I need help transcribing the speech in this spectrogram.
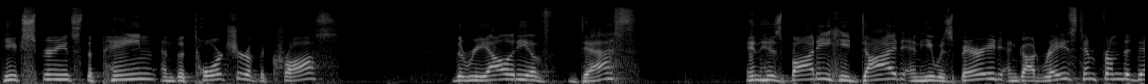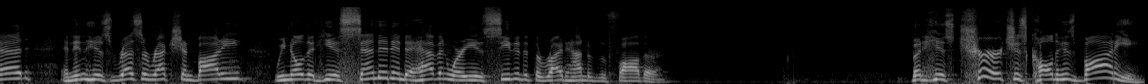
He experienced the pain and the torture of the cross, the reality of death. In his body, he died and he was buried, and God raised him from the dead. And in his resurrection body, we know that he ascended into heaven where he is seated at the right hand of the Father. But his church is called his body.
